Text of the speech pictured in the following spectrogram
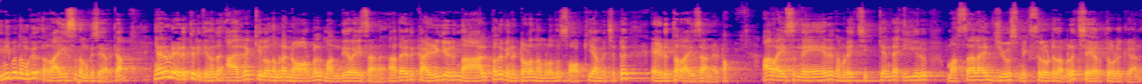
ഇനിയിപ്പോൾ നമുക്ക് റൈസ് നമുക്ക് ചേർക്കാം. ഞാനിവിടെ എടുത്തിരിക്കുന്നത് അര കിലോ നമ്മുടെ നോർമൽ മന്തി റൈസ് ആണ്. അതായത് കഴുകി ഒരു നാൽപ്പത് മിനിറ്റോളം നമ്മളൊന്ന് സോക്ക് ചെയ്യാൻ വെച്ചിട്ട് എടുത്ത റൈസാണ് കേട്ടോ ആ റൈസ് നേരെ നമ്മുടെ ഈ ചിക്കന്റെ ഈ ഒരു മസാല ആൻഡ് ജ്യൂസ് മിക്സിലോട്ട് നമ്മൾ ചേർത്ത് കൊടുക്കുകയാണ്.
